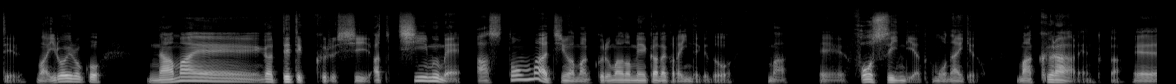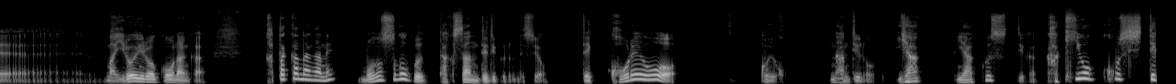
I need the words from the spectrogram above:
テルまあいろいろこう名前が出てくるしあとチーム名アストン・マーチンはまあ車のメーカーだからいいんだけどまあ、えー、フォース・インディアとかもうないけどマクラーレンとか、え、まあいろいろこうなんかカタカナがねものすごくたくさん出てくるんですよ。でこれをこういうなんていうの訳すっていうか書き起こして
